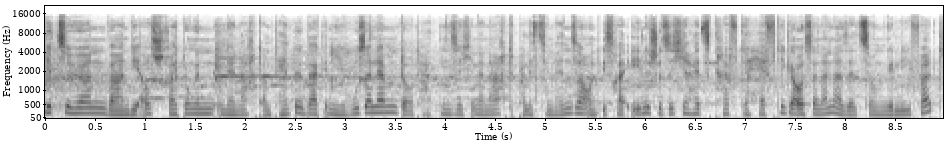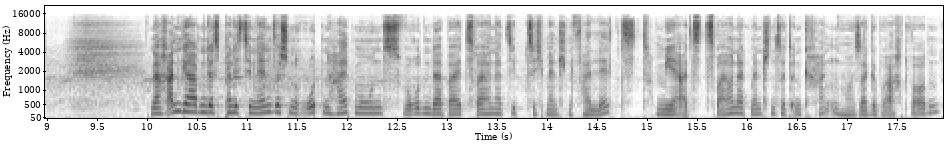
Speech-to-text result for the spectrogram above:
Hier zu hören waren die Ausschreitungen in der Nacht am Tempelberg in Jerusalem. Dort hatten sich in der Nacht Palästinenser und israelische Sicherheitskräfte heftige Auseinandersetzungen geliefert. Nach Angaben des palästinensischen Roten Halbmonds wurden dabei 270 Menschen verletzt. Mehr als 200 Menschen sind in Krankenhäuser gebracht worden.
